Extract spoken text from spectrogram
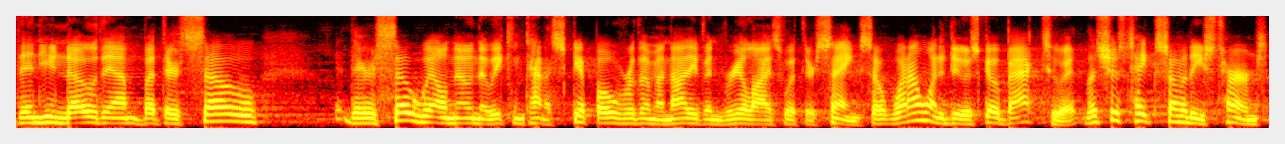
then you know them, but they're so, they're so well known that we can kind of skip over them and not even realize what they're saying. So, what I want to do is go back to it. Let's just take some of these terms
